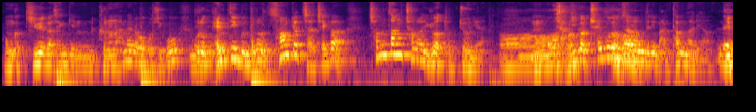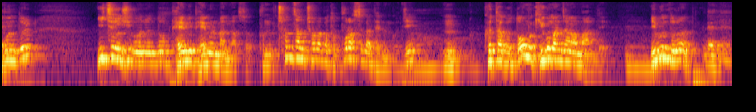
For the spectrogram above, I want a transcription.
뭔가 기회가 생기는 그런 한 해라고 보시고 네. 그리고 뱀띠 분들은 성격 자체가 천상천하 유아 독존이야. 어, 음, 자기가 최고인 어허. 사람들이 많단 말이야. 네. 이분들 2025년도 뱀이 뱀을 만났어. 그럼 천상천하가 더 플러스가 되는 거지. 음. 그렇다고 너무 기고만장하면 안 돼. 음. 이분들은 네네.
